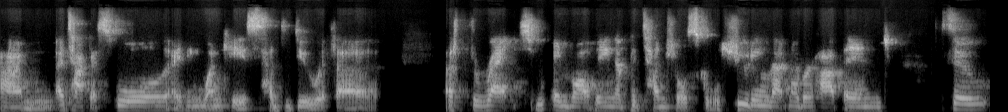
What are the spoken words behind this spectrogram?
um, attack a school. I think one case had to do with a, a threat involving a potential school shooting that never happened. So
